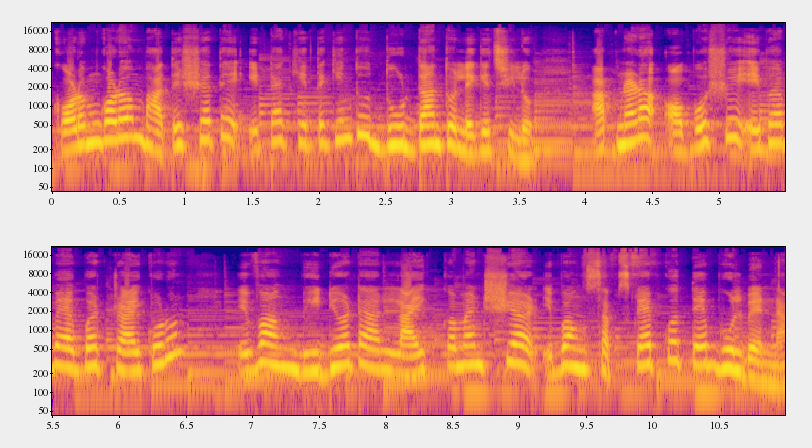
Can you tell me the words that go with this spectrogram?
গরম গরম ভাতের সাথে এটা খেতে কিন্তু দুর্দান্ত লেগেছিল। আপনারা অবশ্যই এইভাবে একবার ট্রাই করুন এবং ভিডিওটা লাইক, কমেন্ট, শেয়ার এবং সাবস্ক্রাইব করতে ভুলবেন না।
